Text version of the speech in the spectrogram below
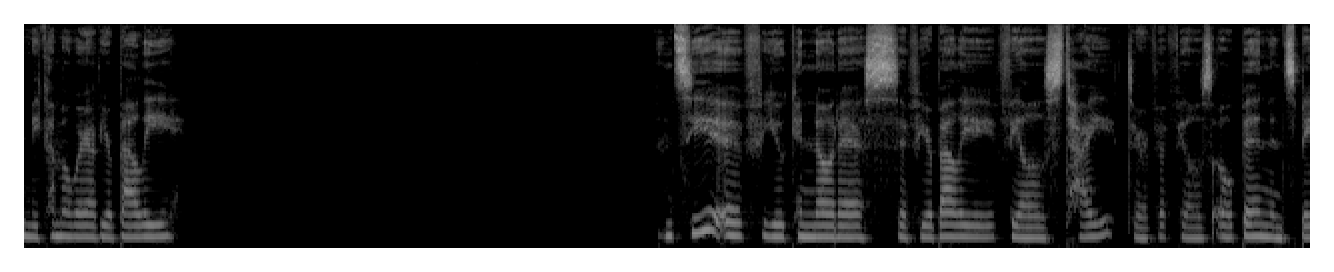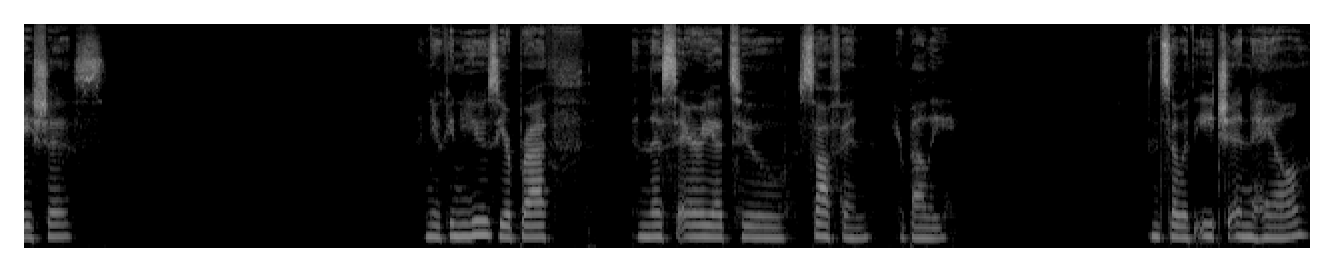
and become aware of your belly. And see if you can notice if your belly feels tight or if it feels open and spacious. And you can use your breath in this area to soften your belly. And so, with each inhale,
